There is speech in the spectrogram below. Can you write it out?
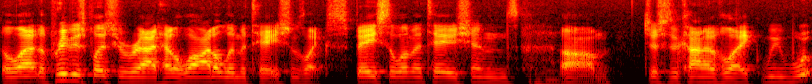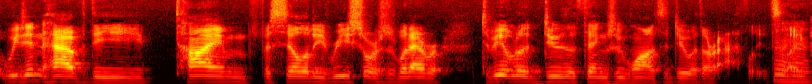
The, la- the previous place we were at had a lot of limitations, like space limitations, um, just to kind of like we w- we didn't have the time, facility, resources, whatever, to be able to do the things we wanted to do with our athletes. Like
